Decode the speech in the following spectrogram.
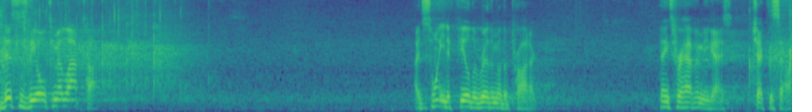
this is the ultimate laptop. I just want you to feel the rhythm of the product. Thanks for having me, guys. Check this out.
